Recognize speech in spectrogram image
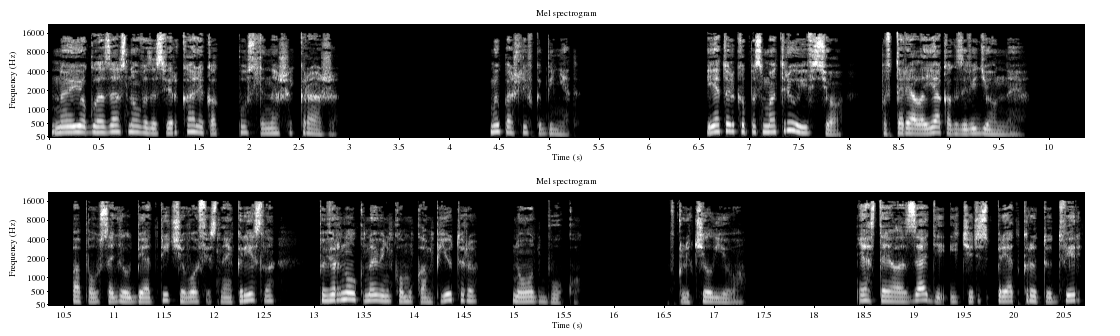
но ее глаза снова засверкали, как после нашей кражи. Мы пошли в кабинет. «Я только посмотрю, и все», — повторяла я, как заведенная. Папа усадил Беатриче в офисное кресло, повернул к новенькому компьютеру, ноутбуку включил его. Я стояла сзади и через приоткрытую дверь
